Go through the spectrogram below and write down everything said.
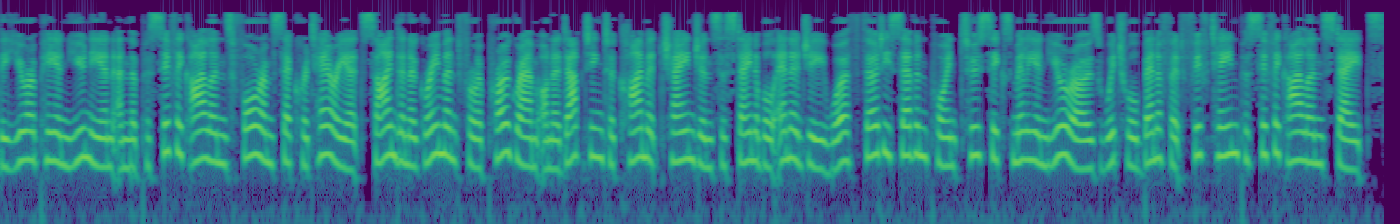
the European Union and the Pacific Islands Forum Secretariat signed an agreement for a program on adapting to climate change and sustainable energy worth €37.26 million Euros which will benefit 15 Pacific Island states.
